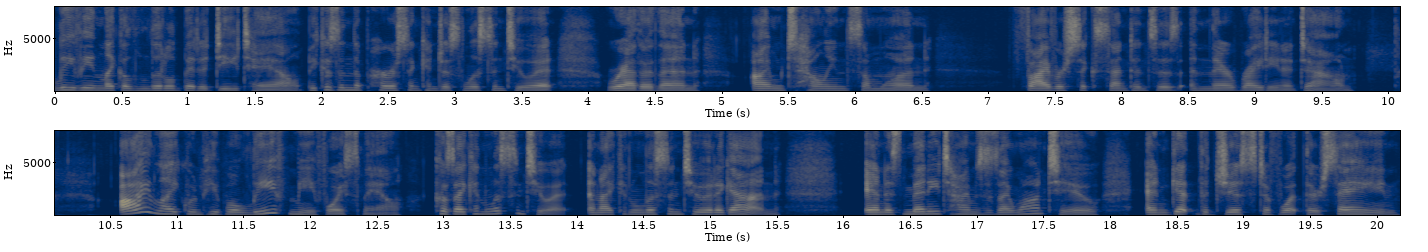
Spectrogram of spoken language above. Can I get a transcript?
leaving like a little bit of detail because then the person can just listen to it rather than I'm telling someone five or six sentences and they're writing it down. I like when people leave me voicemail because I can listen to it and I can listen to it again and as many times as I want to and get the gist of what they're saying.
